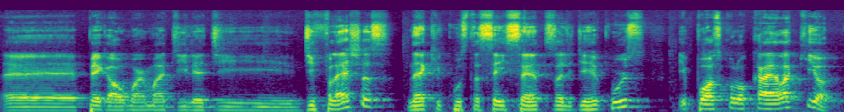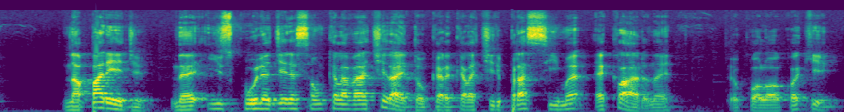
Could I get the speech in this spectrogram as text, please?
é, pegar uma armadilha de, de flechas, né? Que custa 600 ali de recurso. E posso colocar ela aqui, ó na parede, né? E escolha a direção que ela vai atirar. Então eu quero que ela tire para cima, é claro, né? Eu coloco aqui.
